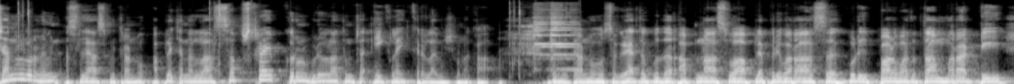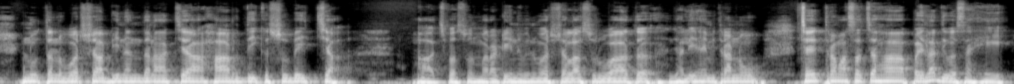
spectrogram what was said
चॅनलवर नवीन असल्यास मित्रांनो आपल्या चॅनलला सबस्क्राईब करून व्हिडिओला तुमचा एक लाईक करायला विसरू नका. तर मित्रांनो सगळ्यात अगोदर आपणास व आपल्या परिवारास गुढीपाडवा तथा मराठी नूतन वर्षाभिनंदनाच्या हार्दिक शुभेच्छा. आजपासून मराठी नवीन वर्षाला सुरुवात झाली आहे मित्रांनो. चैत्र मासाचा हा पहिला दिवस आहे.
